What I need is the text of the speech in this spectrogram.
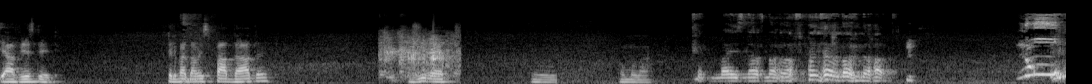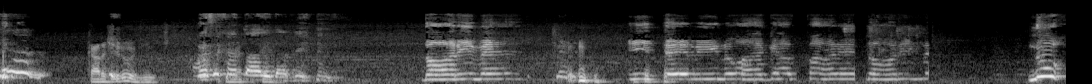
E é a vez dele. Ele vai dar uma espadada direto. no- Vamos lá. Mas 999, não, não, não. Nu! O cara tirou 20. Começa a cantar aí, Davi. Dorime! Interino agapare dorime! Nu!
